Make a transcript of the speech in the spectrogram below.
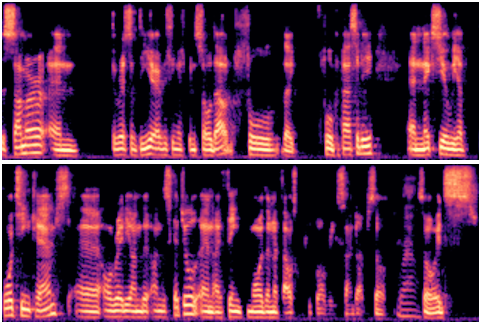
the summer and the rest of the year everything has been sold out full like full capacity and next year we have 14 camps uh, already on the on the schedule and i think more than a thousand people already signed up so wow. so it's,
